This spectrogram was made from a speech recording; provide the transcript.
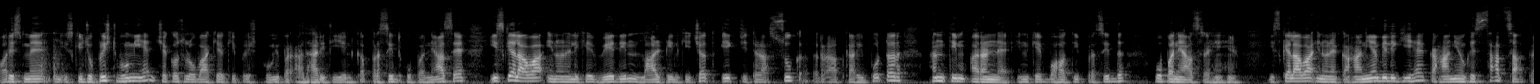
और इसमें इसकी जो पृष्ठभूमि है, चेकोस्लोवाकिया की पृष्ठभूमि पर आधारित ये इनका प्रसिद्ध उपन्यास है। इसके अलावा इन्होंने लिखे वे दिन लालटीन की छत, एक चित्रा सुख, रात का रिपोर्टर, अंतिम अरण्य, इनके बहुत ही प्रसिद्ध उपन्यास रहे हैं। इसके अलावा इन्होंने कहानियाँ भी लिखी है। कहानियों के साथ साथ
